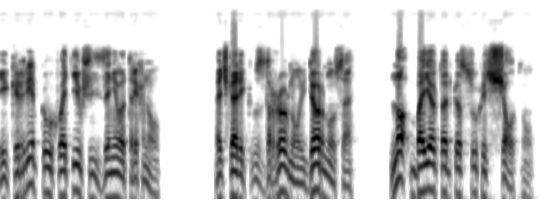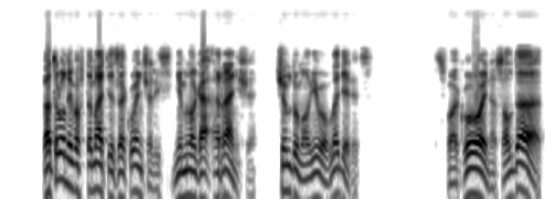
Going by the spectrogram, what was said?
и, крепко ухватившись за него, тряхнул. Очкарик вздрогнул и дернулся, но боек только сухо щелкнул. Патроны в автомате закончились немного раньше, чем думал его владелец. «Спокойно, солдат!»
